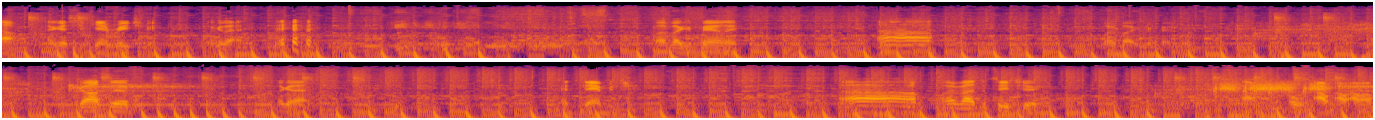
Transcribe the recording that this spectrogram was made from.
oh, I guess you can't reach me. Look at that. what about your family? Ah. Uh, Gossip. Look at that and damage. Ah, what about the teacher? Ow. Oh, ow, ow, ow, ow.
